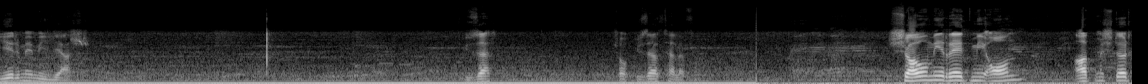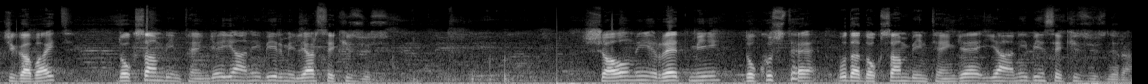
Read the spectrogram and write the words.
20 milyar. Güzel. Çok güzel telefon. Xiaomi Redmi 10 64 GB 90 bin tenge yani 1 milyar 800. Xiaomi Redmi 9T bu da 90 bin tenge yani 1800 lira.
